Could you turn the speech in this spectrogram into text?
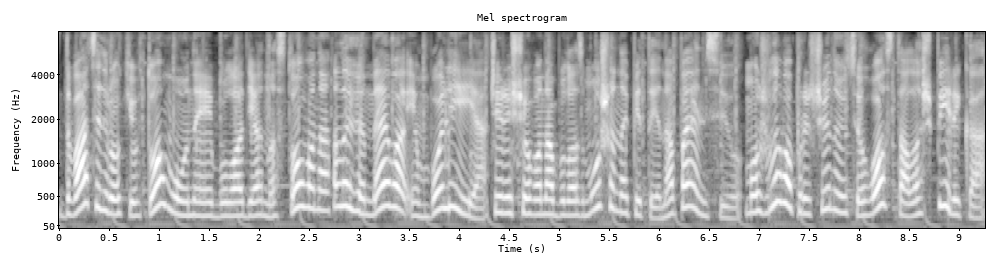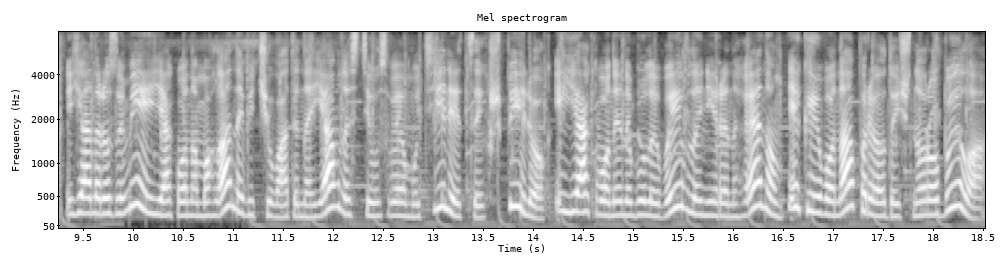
20 років тому у неї була діагностована легенева емболія, через що вона була змушена піти на пенсію. Можливо, причиною цього стала шпілька. Я не розумію, як вона могла не відчувати наявності у своєму тілі цих шпільок, і як вони не були виявлені рентгеном, який вона періодично робила.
